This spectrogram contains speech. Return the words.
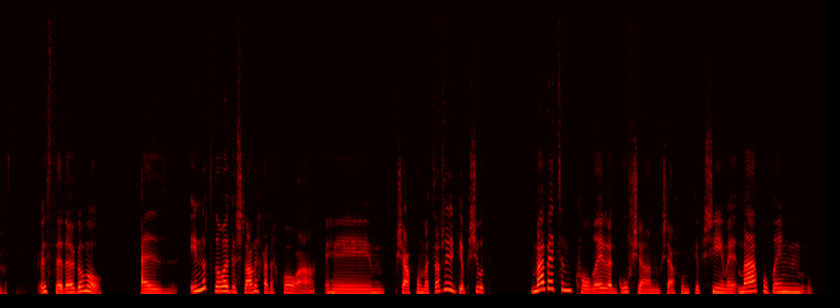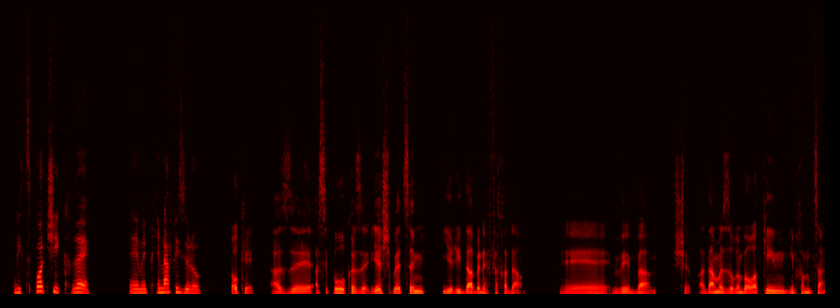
יחסית מהיר. בסדר גמור. אז אם נחזור רגע שלב אחד אחורה, אה, כשאנחנו במצב של התייבשות, מה בעצם קורה לגוף שלנו כשאנחנו מתייבשים? מה אנחנו יכולים לצפות שיקרה מבחינה פיזיולוגית? אוקיי, okay, אז uh, הסיפור הוא כזה, יש בעצם ירידה בנפח הדם, uh, והדם הזה זורם בעורקים עם חמצן.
